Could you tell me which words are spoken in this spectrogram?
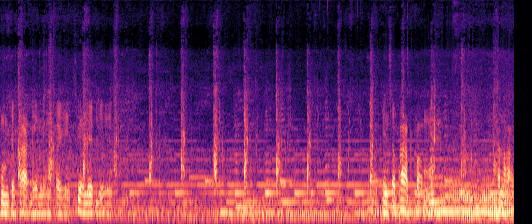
ผมจะพาเดินลงไปเที่ยวเรื่อยๆเป็นสภาพของตลาด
